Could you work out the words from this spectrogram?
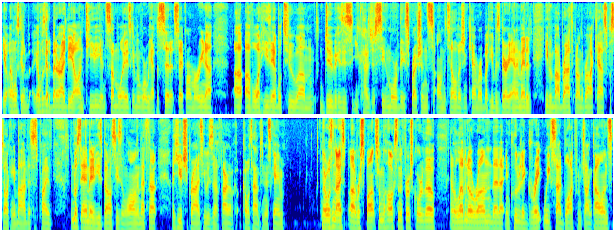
You almost get a, almost get a better idea on TV in some ways, given where we have to sit at State Farm Arena, uh, of what he's able to um, do because he's you kind of just see more of the expressions on the television camera. But he was very animated. Even Bob Rathbun on the broadcast was talking about how this is probably the most animated he's been all season long, and that's not a huge surprise. He was uh, fired up a couple times in this game. There was a nice uh, response from the Hawks in the first quarter, though, an 11 0 run that included a great weak side block from John Collins,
